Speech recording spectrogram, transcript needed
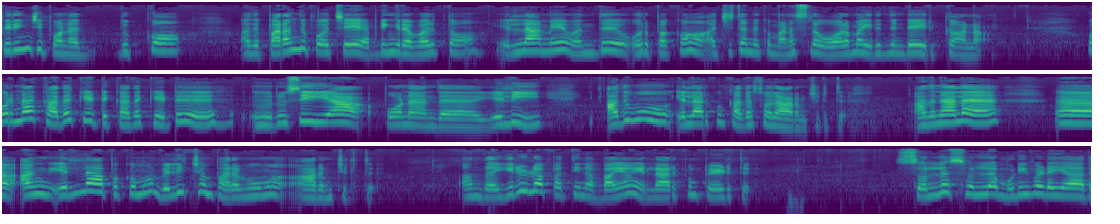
பிரிஞ்சு போன துக்கம் அது பறந்து போச்சே அப்படிங்கிற வருத்தம் எல்லாமே வந்து ஒரு பக்கம் அஜித்தனுக்கு மனசில் ஓரமாக இருந்துகிட்டே இருக்கானா ஒரு நாள் கதை கேட்டு கதை கேட்டு ருசியாக போன அந்த எலி அதுவும் எல்லாருக்கும் கதை சொல்ல ஆரம்பிச்சிடுது. அதனால் அங்கே எல்லா பக்கமும் வெளிச்சம் பரவவும் ஆரம்பிச்சிடுது அந்த இருளை பற்றின பயம் எல்லாருக்கும் போயிடுது சொல்ல சொல்ல முடிவடையாத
